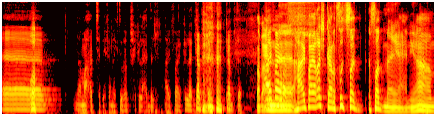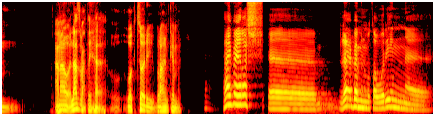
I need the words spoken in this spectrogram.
آه لا ما أحب كذي خلينا نكتبها بشكل عدل. Hi-Fi كلها capital capital. طبعا Hi-Fi Rush. Hi-Fi Rush كانت صدق صد صدمة يعني. آم، أنا لازم أعطيها وقت. sorry إبراهيم كمل. Hi-Fi Rush آه لعبة من مطورين آه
